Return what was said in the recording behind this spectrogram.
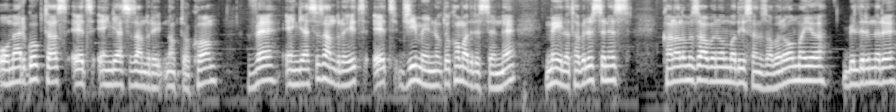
omergoktas@engelsizandroid.com ve engelsizandroid@gmail.com adreslerine mail atabilirsiniz. Kanalımıza abone olmadıysanız abone olmayı, bildirimleri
